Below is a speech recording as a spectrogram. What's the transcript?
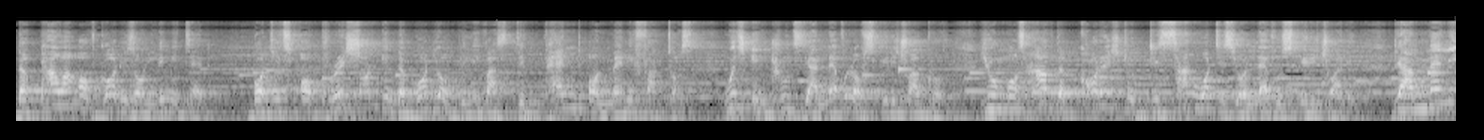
The power of God is unlimited, but its operation in the body of believers depend on many factors, which includes their level of spiritual growth. You must have the courage to discern what is your level spiritually. There are many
